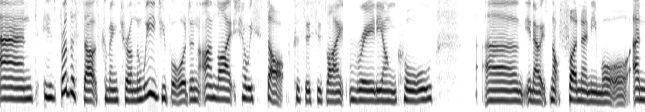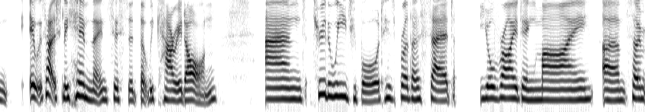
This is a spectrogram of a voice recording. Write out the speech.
And his brother starts coming through on the Ouija board. And I'm like, shall we stop? Because this is like really uncool. Um, you know, it's not fun anymore. And it was actually him that insisted that we carried on. And through the Ouija board, his brother said, You're riding my. Um, so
